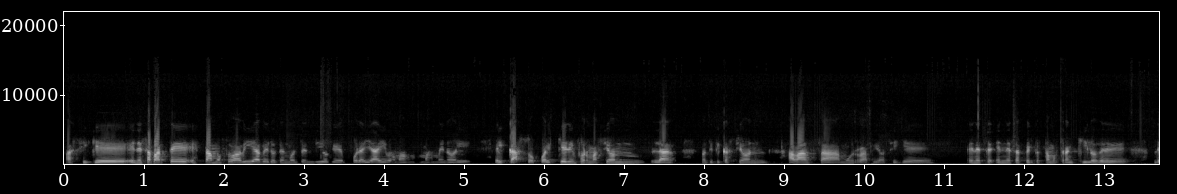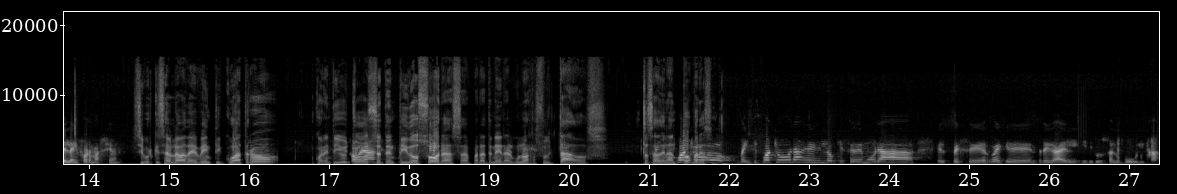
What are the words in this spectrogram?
Así que en esa parte estamos todavía, pero tengo entendido que por allá iba más, o menos el, caso. Cualquier información, la notificación avanza muy rápido, así que en ese, en ese aspecto estamos tranquilos de, la información. Sí, porque se hablaba de 24, 48, o 72 horas ah, para tener algunos resultados. Esto se adelantó, parece. 24 horas es lo que se demora el PCR que entrega el Instituto de Salud Pública.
